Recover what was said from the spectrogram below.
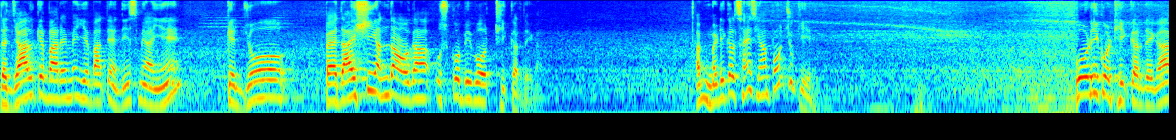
दजाल के बारे में ये बातें हदीस में आई हैं कि जो पैदाइशी अंधा होगा, उसको भी वो ठीक कर देगा। अब मेडिकल साइंस यहाँ पहुँच चुकी है। कोड़ी को ठीक कर देगा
